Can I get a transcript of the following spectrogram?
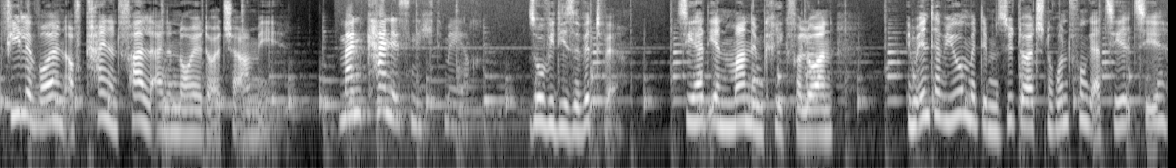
Viele wollen auf keinen Fall eine neue deutsche Armee. Man kann es nicht mehr. So wie diese Witwe. Sie hat ihren Mann im Krieg verloren. Im Interview mit dem Süddeutschen Rundfunk erzählt sie,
